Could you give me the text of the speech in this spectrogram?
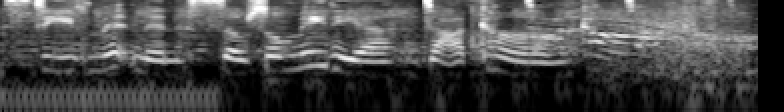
Steve Mittinen, socialmedia.com.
